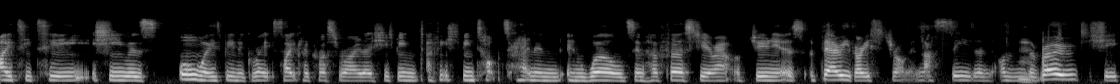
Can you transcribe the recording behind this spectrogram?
ITT. She was always been a great cyclocross rider. She's been, I think she's been top 10 in, in worlds in her first year out of juniors. Very, very strong in last season on the road. She,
